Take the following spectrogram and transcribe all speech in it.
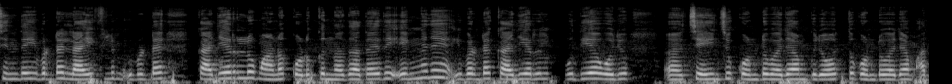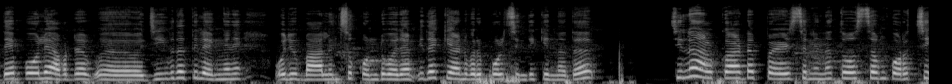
ചിന്ത ഇവരുടെ ലൈഫിലും ഇവരുടെ കരിയറിലുമാണ് കൊടുക്കുന്നത്. അതായത് എങ്ങനെ ഇവരുടെ കരിയറിൽ പുതിയ ഒരു ചേഞ്ച് കൊണ്ടുവരാം ഗ്രോത്ത് കൊണ്ടുവരാം അതേപോലെ അവരുടെ ജീവിതത്തിൽ എങ്ങനെ ഒരു ബാലൻസ് കൊണ്ടുവരാം ഇതൊക്കെയാണ് ഇവർ ഇപ്പോൾ ചിന്തിക്കുന്നത്. ചില ആൾക്കാരുടെ പേഴ്സൺ ഇന്നത്തെ ദിവസം കുറച്ച്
